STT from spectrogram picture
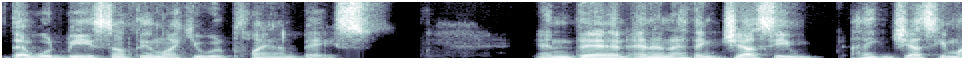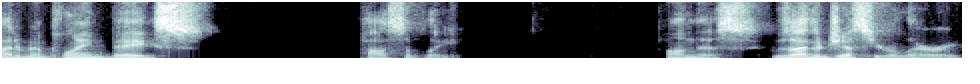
that would be something like you would play on bass." And then and then I think Jesse I think Jesse might have been playing bass, possibly, on this. It was either Jesse or Larry.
